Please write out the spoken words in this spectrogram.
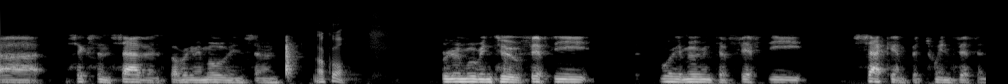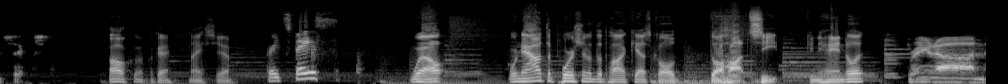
uh, sixth and seventh, but we're gonna be moving soon. Oh, cool. We're gonna move into 50. We're gonna move into 52nd between fifth and sixth. Oh, cool. Okay. Nice. Yeah. Great space. Well, we're now at the portion of the podcast called the hot seat. Can you handle it? Bring it on.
